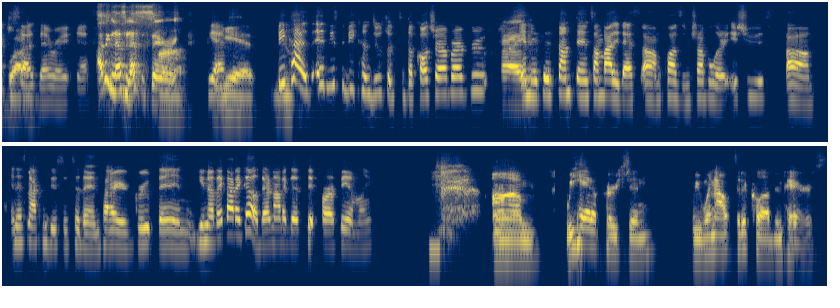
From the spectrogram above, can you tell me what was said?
people out. that right. Yes. I think that's necessary, Uh, Yes. Yeah, Because it needs to be conducive to the culture of our group. right? And if it's something, somebody that's um, causing trouble or issues, um, and it's not conducive to the entire group, then you know they gotta go. They're not a good fit for our family. um, we had a person. We went out to the club in Paris.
